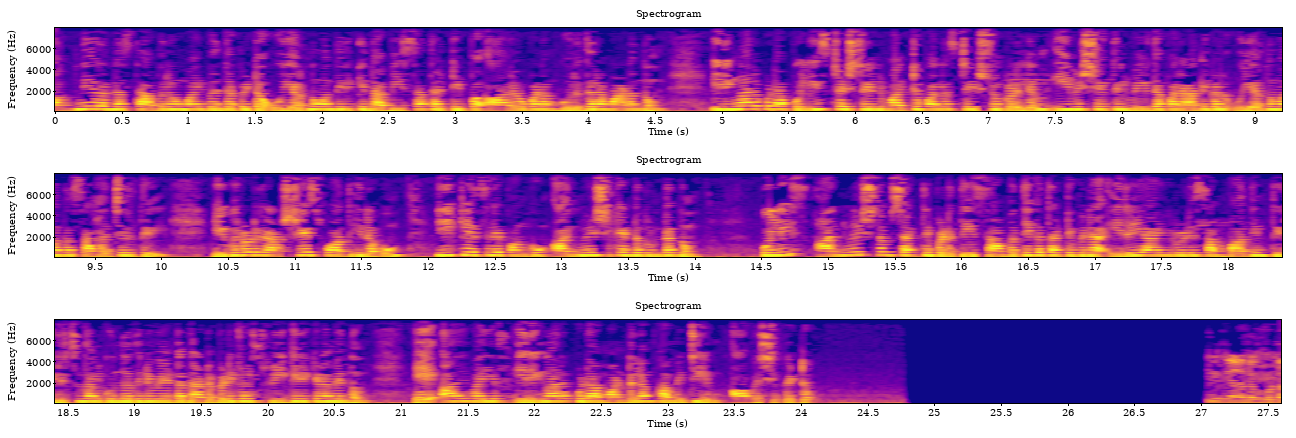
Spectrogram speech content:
അഗ്നീർ എന്ന സ്ഥാപനവുമായി ബന്ധപ്പെട്ട് ഉയർന്നുവന്നിരിക്കുന്ന വിസ തട്ടിപ്പ് ആരോപണം ഗുരുതരമാണെന്നും ഇരിങ്ങാലക്കുട പോലീസ് സ്റ്റേഷനിൽ മറ്റു പല സ്റ്റേഷനുകളിലും ഈ വിഷയത്തിൽ വിവിധ പരാതികൾ ഉയർന്നുവന്ന സാഹചര്യത്തിൽ ഇവരുടെ രാഷ്ട്രീയ സ്വാധീനവും ഈ കേസിലെ പങ്കും അന്വേഷിക്കേണ്ടതുണ്ടെന്നും പോലീസ് അന്വേഷണം ശക്തിപ്പെടുത്തി സാമ്പത്തിക തട്ടിപ്പിന് ഇരയായവരുടെ സമ്പാദ്യം തിരിച്ചു നൽകുന്നതിനു വേണ്ട നടപടികൾ സ്വീകരിക്കണമെന്നും എഐവൈഎഫ് ഇരിങ്ങാലക്കുട മണ്ഡലം കമ്മിറ്റിയും ആവശ്യപ്പെട്ടു ഇരിങ്ങാലക്കുട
